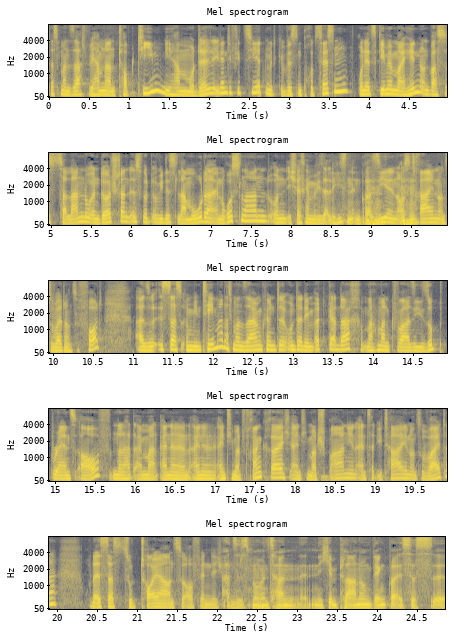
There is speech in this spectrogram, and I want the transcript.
dass man sagt, wir haben da ein Top-Team, die haben ein Modell identifiziert mit gewissen Prozessen und jetzt gehen wir mal hin und was das Zalando in Deutschland ist, wird irgendwie das Lamoda in Russland und ich weiß gar nicht mehr, wie sie alle hießen, in Brasilien, mhm. Australien und so weiter und so fort. Also ist das irgendwie ein Thema, dass man sagen könnte, unter dem Oetker-Dach macht man quasi Subbrands auf und dann hat einmal eine, eine, ein Team hat Frankreich, ein Team hat Spanien, eins hat Italien und so weiter oder ist das zu teuer und zu aufwendig? Also es ist momentan nicht in Planung. Denkbar ist das äh,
